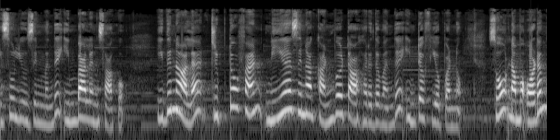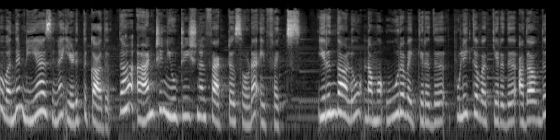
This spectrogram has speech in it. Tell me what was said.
ஐசோலியூசின் வந்து இம்பேலன்ஸ் ஆகும். இதனால ட்ரிப்டோஃபேன் நியாசினா கன்வெர்ட் ஆகிறத வந்து இன்டர்ஃபியோ பண்ணும். ஸோ நம்ம உடம்பு வந்து நியாசினை எடுத்துக்காது. தான் ஆன்டி நியூட்ரிஷனல் ஃபேக்டர்ஸோட எஃபெக்ட்ஸ் இருந்தாலும் நம்ம ஊற வைக்கிறது புளிக்க வைக்கிறது அதாவது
